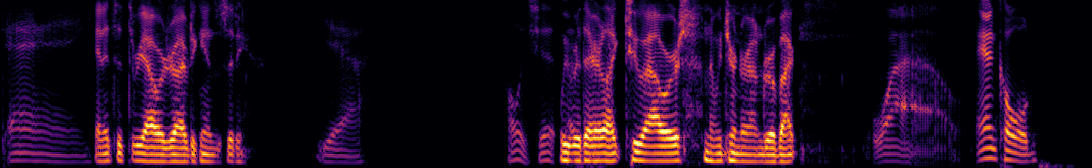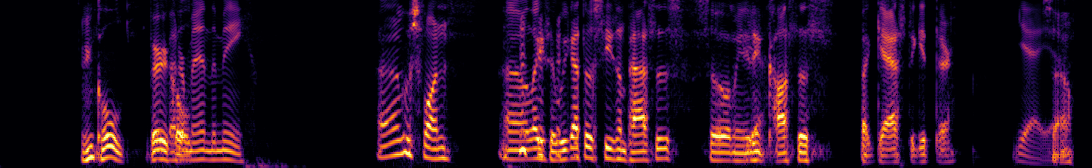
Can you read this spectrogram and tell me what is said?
Dang. and it's a three-hour drive to Kansas City. Yeah. Holy shit. We were there sucks. like two hours, and then we turned around and drove back. Wow. And cold. And cold, very cold. Better cold. man than me. Uh, it was fun. Uh, like I said, we got those season passes, so I mean, it Yeah. didn't cost us but gas to get there. Yeah, yeah. So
